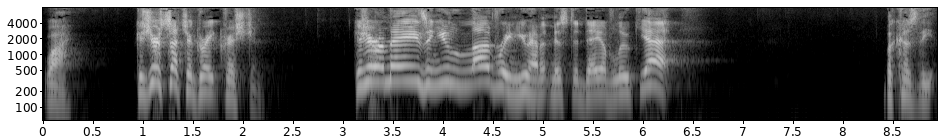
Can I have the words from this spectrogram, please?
Why? Because you're such a great Christian. Because you're amazing. You love reading. You haven't missed a day of Luke yet. Because the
